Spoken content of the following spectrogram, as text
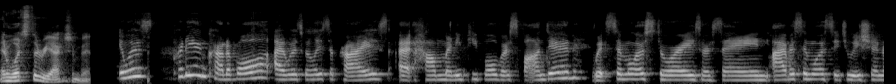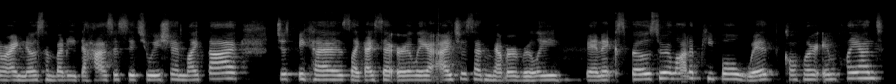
And what's the reaction been? It was pretty incredible. I was really surprised at how many people responded with similar stories or saying, I have a similar situation or I know somebody that has a situation like that. Just because, like I said earlier, I just have never really been exposed to a lot of people with cochlear implants.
